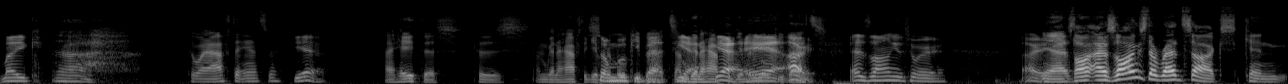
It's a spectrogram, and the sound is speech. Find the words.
Mike, Do I have to answer? yeah, I hate this because I'm gonna have to give So it to Mookie, Mookie. Betts, I'm yeah, gonna have yeah, to give to yeah, Mookie all right. Betts. as long as we're, all right, Yeah, as long as long as the Red Sox can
